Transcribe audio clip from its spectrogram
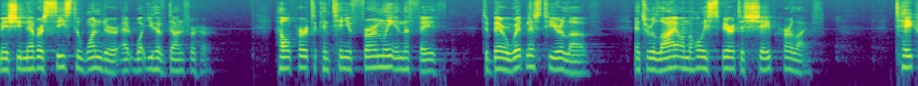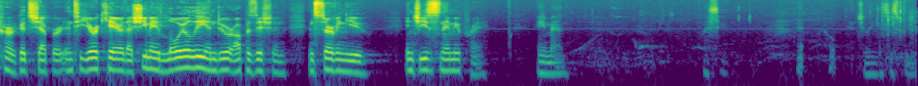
May she never cease to wonder at what you have done for her. Help her to continue firmly in the faith, to bear witness to your love, and to rely on the Holy Spirit to shape her life. Take her, Good Shepherd, into your care that she may loyally endure opposition in serving you. In Jesus' name we pray. Amen. Bless you. Yeah. Oh, Angeline, this is for you.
